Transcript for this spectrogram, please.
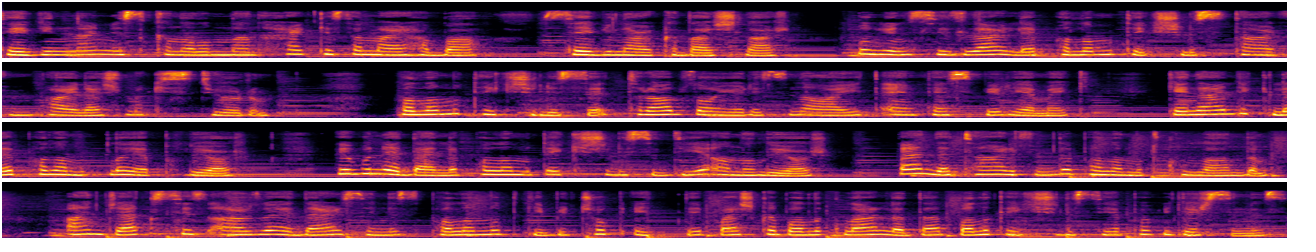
Sevginin Annesi kanalımdan herkese merhaba. Sevgili arkadaşlar, bugün sizlerle palamut ekşilisi tarifimi paylaşmak istiyorum. Palamut ekşilisi Trabzon yöresine ait enfes bir yemek. Genellikle palamutla yapılıyor ve bu nedenle palamut ekşilisi diye anılıyor. Ben de tarifimde palamut kullandım. Ancak siz arzu ederseniz palamut gibi çok etli başka balıklarla da balık ekşilisi yapabilirsiniz.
